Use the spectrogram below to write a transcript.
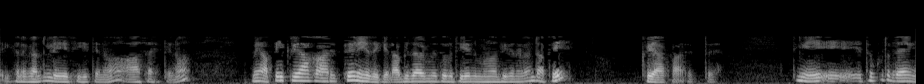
ඉගෙන ගන්න ලේසි හිතෙනවා ආස හිතෙනවා. මේ අපේ ක්‍රියාකාරීත්වය නේද කියලා. අභිධර්මයේ තුල තියෙන මොනවද ඉගෙන ගන්න අපේ ක්‍රියාකාරීත්වය. ඉතින් ඒ එතකොට දැන්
